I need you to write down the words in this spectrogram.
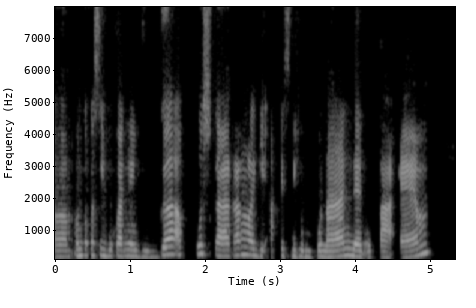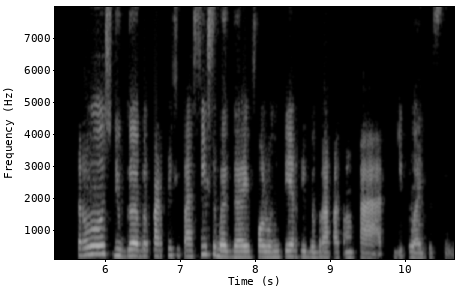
um, untuk kesibukannya juga aku sekarang lagi aktif di himpunan dan UKM terus juga berpartisipasi sebagai volunteer di beberapa tempat gitu aja sih.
